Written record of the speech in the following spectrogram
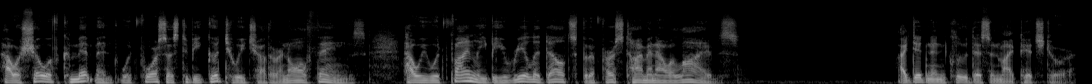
how a show of commitment would force us to be good to each other in all things, how we would finally be real adults for the first time in our lives. I didn't include this in my pitch to her.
